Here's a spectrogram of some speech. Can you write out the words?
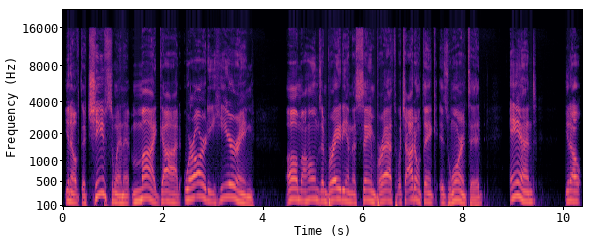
you know, if the Chiefs win it, my God, we're already hearing oh, Mahomes and Brady in the same breath, which I don't think is warranted. And, you know,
